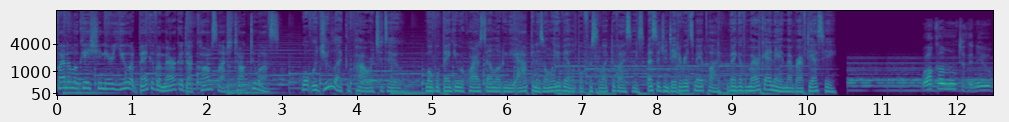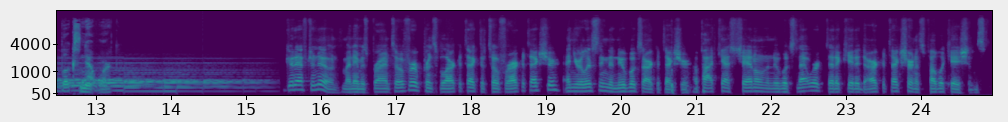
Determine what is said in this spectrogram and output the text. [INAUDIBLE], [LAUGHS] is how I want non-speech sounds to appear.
Find a location near you at bankofamerica.com slash talk to us. What would you like the power to do? Mobile banking requires downloading the app and is only available for select devices. Message and data rates may apply. Bank of America and a member FDIC. Welcome to the New Books Network. Good afternoon. My name is Brian Topher, Principal Architect of Topher Architecture, and you're listening to New Books Architecture, a podcast channel on the New Books Network dedicated to architecture and its publications.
